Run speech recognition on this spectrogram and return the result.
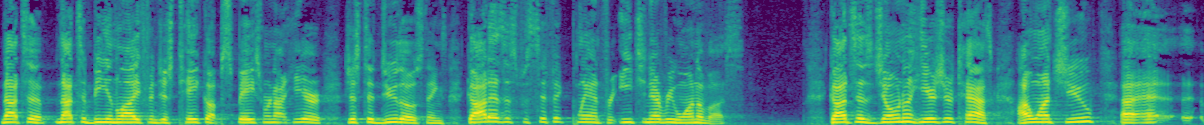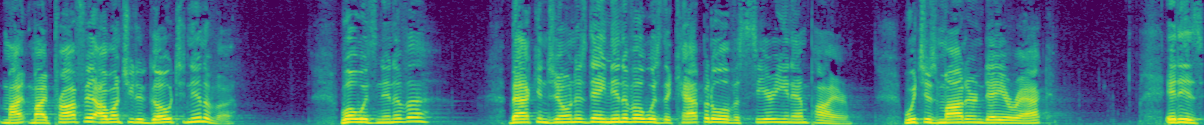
not to, not to be in life and just take up space. We're not here just to do those things. God has a specific plan for each and every one of us. God says, Jonah, here's your task. I want you, uh, uh my, my prophet, I want you to go to Nineveh. What was Nineveh? Back in Jonah's day, Nineveh was the capital of Assyrian Empire, which is modern day Iraq. It is,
